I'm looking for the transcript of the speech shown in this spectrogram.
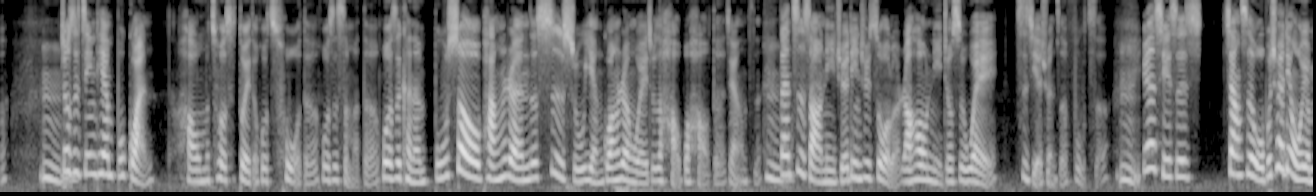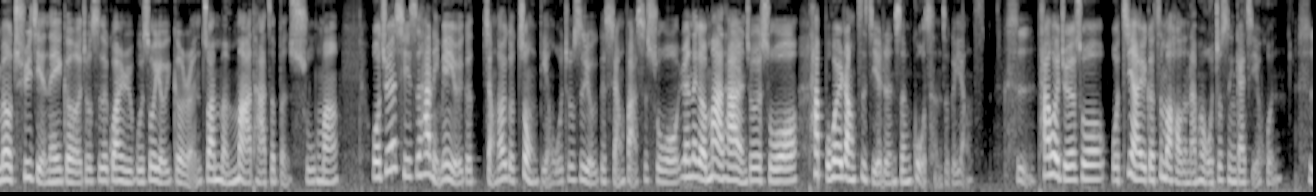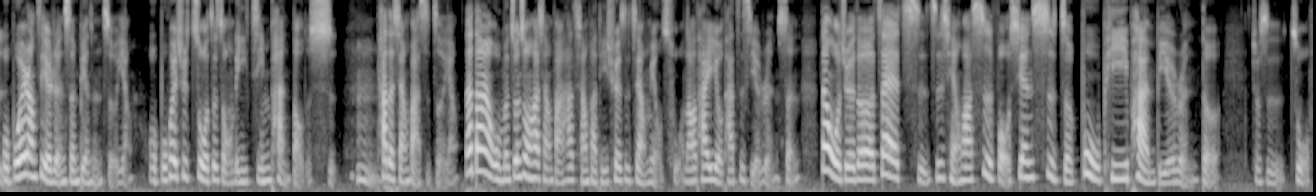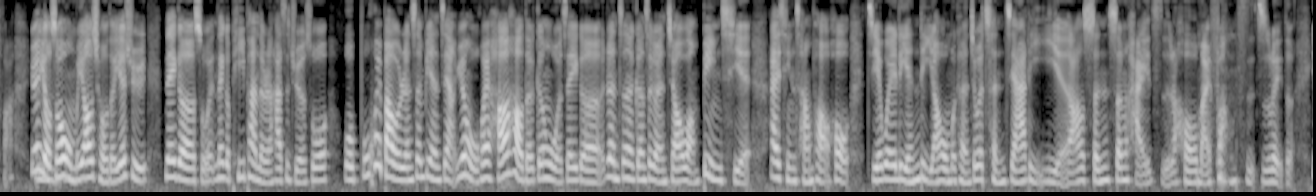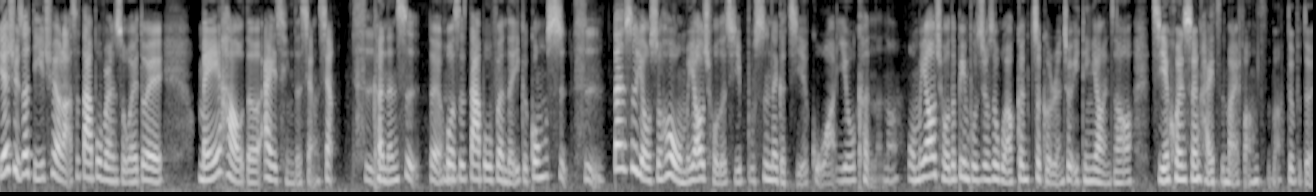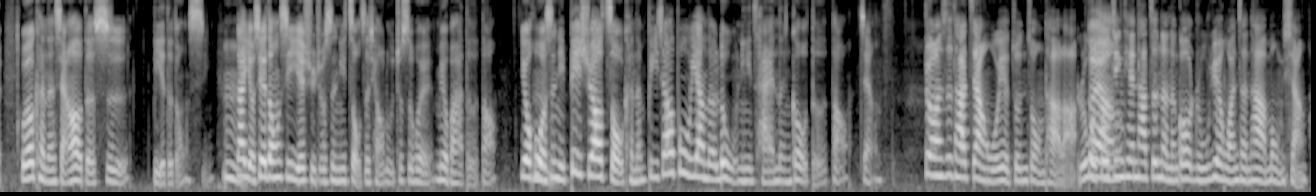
嗯，就是今天不管好，我们做的是对的或错的，或是什么的，或者是可能不受旁人的世俗眼光认为就是好不好的这样子，嗯，但至少你决定去做了，然后你就是为自己的选择负责，嗯，因为其实像是我不确定我有没有曲解那个，就是关于不是说有一个人专门骂他这本书吗？我觉得其实它里面有一个讲到一个重点，我就是有一个想法是说，因为那个骂他人就会说他不会让自己的人生过成这个样子，是他会觉得说我既然有一个这么好的男朋友，我就是应该结婚，是我不会让自己的人生变成这样，我不会去做这种离经叛道的事。嗯，他的想法是这样。那当然，我们尊重他想法，他的想法的确是这样，没有错。然后他也有他自己的人生。但我觉得在此之前的话，是否先试着不批判别人的？就是做法，因为有时候我们要求的，也许那个所谓那个批判的人，他是觉得说我不会把我人生变成这样，因为我会好好的跟我这个认真的跟这个人交往，并且爱情长跑后结为连理，然后我们可能就会成家立业，然后生生孩子，然后买房子之类的。也许这的确啦，是大部分人所谓对美好的爱情的想象。是，可能是对，或者是大部分的一个公式。是，但是有时候我们要求的其实不是那个结果啊，也有可能呢。我们要求的并不是就是我要跟这个人就一定要你知道结婚生孩子买房子嘛，对不对？我有可能想要的是别的东西。嗯，那有些东西也许就是你走这条路就是会没有办法得到，又或者是你必须要走可能比较不一样的路，你才能够得到这样子。就算是他这样，我也尊重他啦。如果说今天他真的能够如愿完成他的梦想。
